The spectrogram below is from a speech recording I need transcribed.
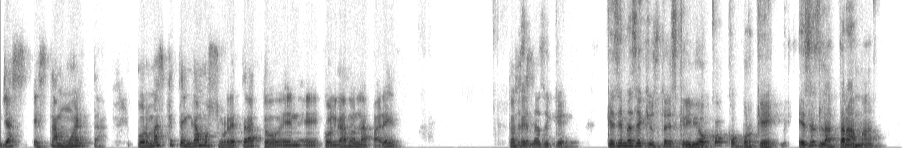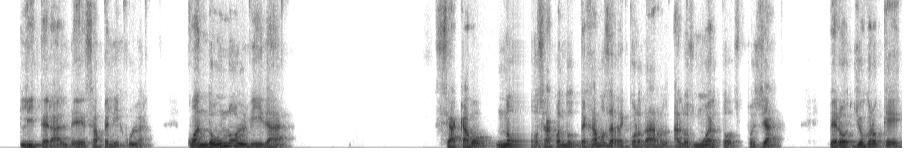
ya está muerta, por más que tengamos su retrato en, eh, colgado en la pared. Entonces, ¿Qué se, me hace que, ¿qué se me hace que usted escribió Coco? Porque esa es la trama literal de esa película. Cuando uno olvida, se acabó. No, o sea, cuando dejamos de recordar a los muertos, pues ya. Pero yo creo que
